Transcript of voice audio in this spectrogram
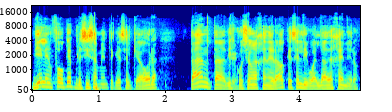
y el enfoque precisamente que es el que ahora tanta discusión ha generado, que es el de igualdad de género.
